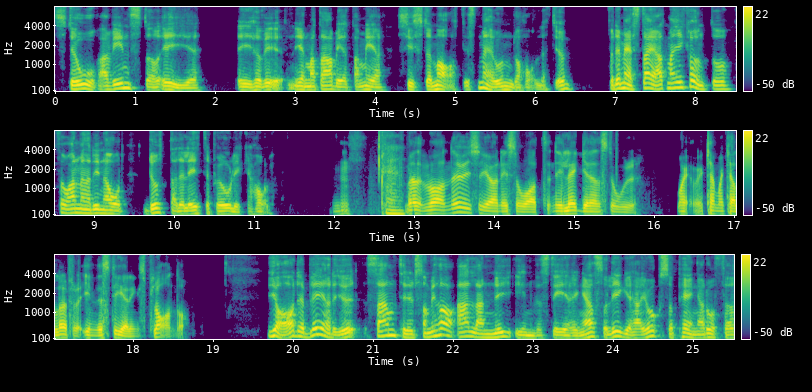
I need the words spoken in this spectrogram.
stora vinster i i hur vi, genom att arbeta mer systematiskt med underhållet. Ju. För det mesta är att man gick runt och, för att använda dina ord, duttade lite på olika håll. Mm. Mm. Men vad, nu så gör ni så att ni lägger en stor, kan man kalla det för investeringsplan då? Ja, det blir det ju. Samtidigt som vi har alla nyinvesteringar så ligger här ju också pengar då för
